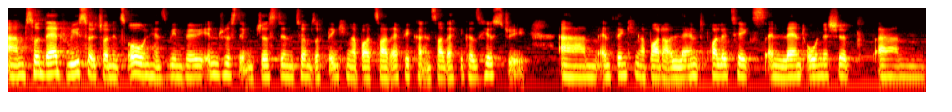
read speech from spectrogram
um, so that research on its own has been very interesting just in terms of thinking about south africa and south africa's history um, and thinking about our land politics and land ownership. Um,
